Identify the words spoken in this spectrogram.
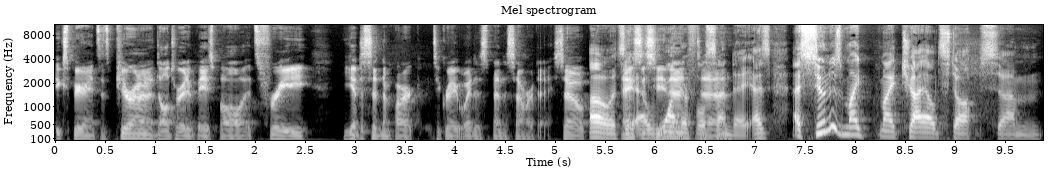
experience. It's pure and unadulterated baseball. It's free. You get to sit in the park. It's a great way to spend a summer day. So oh, it's nice a, a wonderful that, uh, Sunday. As as soon as my my child stops um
